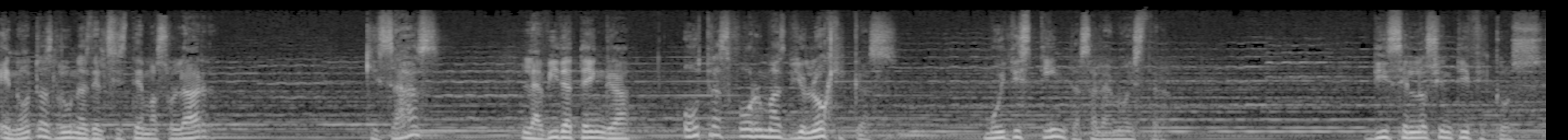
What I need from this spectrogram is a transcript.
en otras lunas del sistema solar, quizás la vida tenga otras formas biológicas muy distintas a la nuestra. Dicen los científicos,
